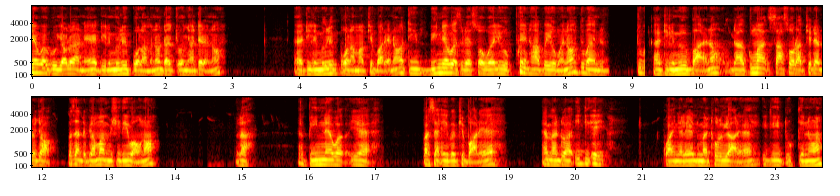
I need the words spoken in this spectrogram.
network ကိုရောက်လာတဲ့ဒီလိုမျိုးလေးပေါ်လာမယ်နော်ဒါကြော်ညာတက်တယ်နော်အဲဒီလိုမျိုးလေးပေါ်လာမှာဖြစ်ပါတယ်နော်ဒီ B network ဆိုတဲ့ software လေးကိုဖွင့်ထားပေးဦးမယ်နော်သူ့ပိုင်းသူအဲဒီလိုမျိုးပါတယ်နော်ဒါကမှစဆော့တာဖြစ်တဲ့အတွက်ကြောင့်ပတ်စံတစ်ပြောင်းမှမရှိသေးပါဘူးနော်လာ B network ရဲ့ပတ်စံ A ပဲဖြစ်ပါတယ်အဲ့မှတော့ ETA coin နဲ့လည်းဒီမှာထုတ်လို့ရတယ် ETA token တော့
